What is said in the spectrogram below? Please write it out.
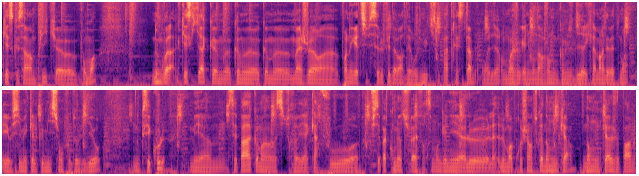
qu'est-ce que ça implique pour moi? Donc voilà, qu'est-ce qu'il y a comme, comme, comme euh, majeur euh, point négatif? C'est le fait d'avoir des revenus qui sont pas très stables, on va dire. Moi je gagne mon argent, donc comme je dis, avec la marque des vêtements et aussi mes quelques missions photo vidéo. Donc c'est cool, mais euh, c'est pas comme si tu travaillais à Carrefour. tu sais pas combien tu vas forcément gagner le, mois prochain, en tout cas dans mon cas. Dans mon cas, je parle.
